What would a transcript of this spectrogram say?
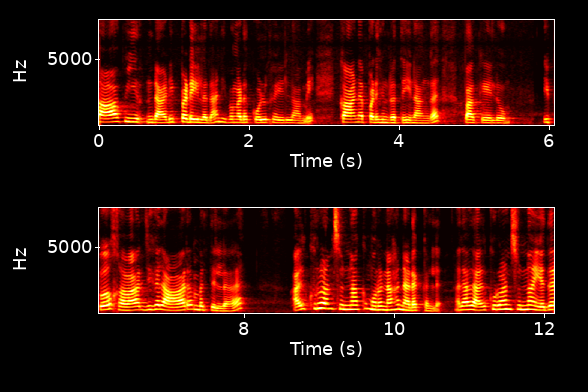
காபீர் இந்த அடிப்படையில் தான் இவங்களோட கொள்கை எல்லாமே காணப்படுகின்றதை நாங்கள் பார்க்கலாம். இப்போது ஹவாரிஜிகள் ஆரம்பத்தில் அல் குர்ஆன் சுன்னாக்கு முரணாக நடக்கல. அதாவது அல் குர்ஆன் சுன்னா எதை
